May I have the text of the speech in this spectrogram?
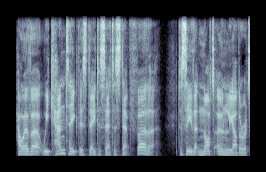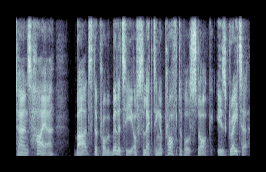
However, we can take this dataset a step further to see that not only are the returns higher, but the probability of selecting a profitable stock is greater.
